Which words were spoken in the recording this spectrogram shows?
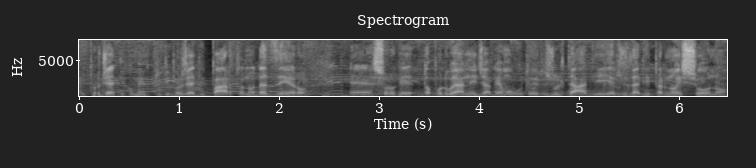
i progetti come tutti i progetti partono da zero, eh, solo che dopo due anni già abbiamo avuto i risultati e i risultati per noi sono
